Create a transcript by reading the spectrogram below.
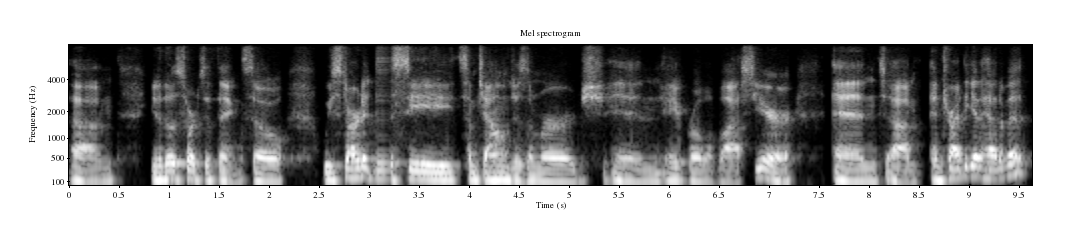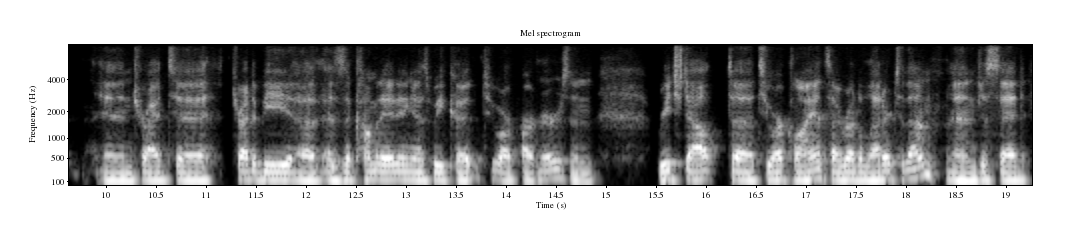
um, you know, those sorts of things. So we started to see some challenges emerge in April of last year, and um, and tried to get ahead of it and tried to try to be uh, as accommodating as we could to our partners and reached out uh, to our clients. I wrote a letter to them and just said,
